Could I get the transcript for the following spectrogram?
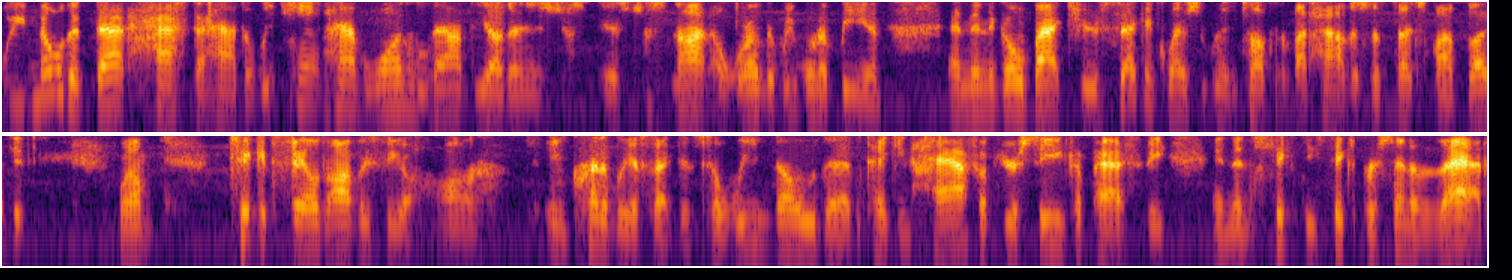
we know that that has to happen. We can't have one without the other. And it's just it's just not a world that we want to be in. And then to go back to your second question really talking about how this affects my budget. Well ticket sales obviously are incredibly affected so we know that taking half of your seating capacity and then 66% of that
